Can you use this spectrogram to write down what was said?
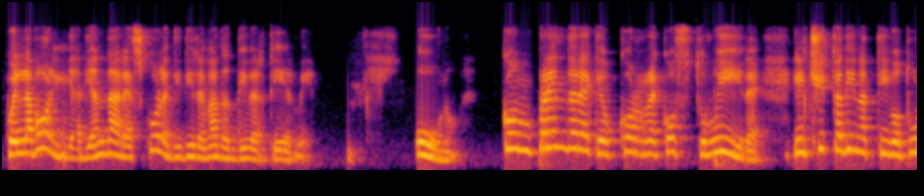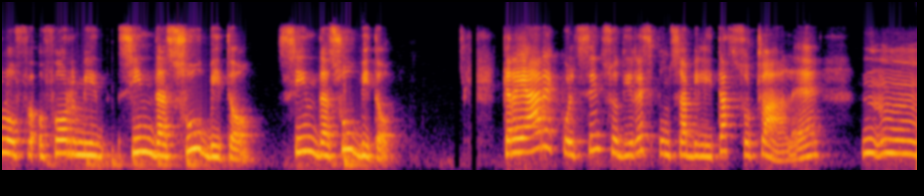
quella voglia di andare a scuola e di dire vado a divertirmi. Uno, comprendere che occorre costruire il cittadino attivo, tu lo formi sin da subito, sin da subito creare quel senso di responsabilità sociale mh, mm,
